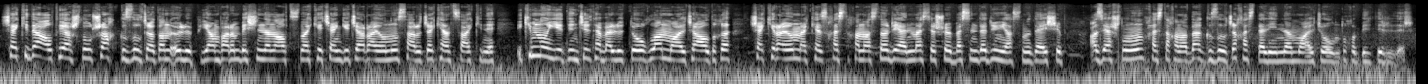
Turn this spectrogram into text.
Şəkidə 6 yaşlı uşaq qızılcadan ölüb. Yanvarın 5-dən 6-sına keçən gecə rayonun Sarıca kənd sakini 2017-ci il təvəllüdlü oğlan müalicə aldığı Şəki rayon mərkəzi xəstəxanasının reanimasiya şöbəsində dünyasını dəyişib. Azyaşlının xəstəxanada qızılca xəstəliyindən müalicə olunduğu bildirilir.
